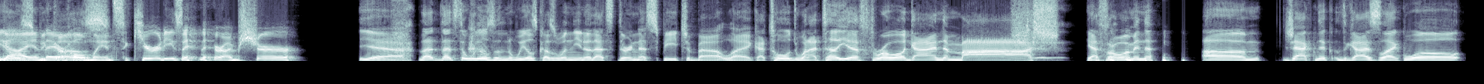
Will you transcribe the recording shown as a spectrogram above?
NSA guy in there, Homeland Security's in there, I'm sure. Yeah, that that's the wheels within the wheels because when you know that's during that speech about like I told you when I tell you to throw a guy in the mosh, yeah, throw him in the um Jack Nick the guy's like, well,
